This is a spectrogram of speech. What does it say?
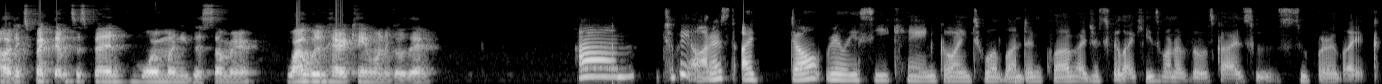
I would expect them to spend more money this summer. Why wouldn't Harry Kane want to go there? Um, to be honest, I don't really see Kane going to a London club. I just feel like he's one of those guys who's super like,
